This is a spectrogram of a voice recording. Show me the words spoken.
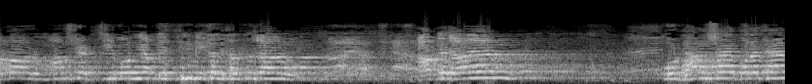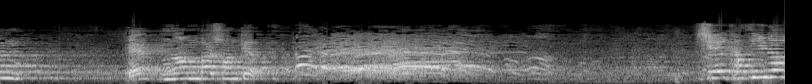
আবার মানুষের জীবন নিয়ে আপনি সিনেমি খেলে খেলতে চান আপনি জানেন প্রধান সাহেব বলেছেন, এক নম্বর সংকেত। শেখ হাসিনা,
